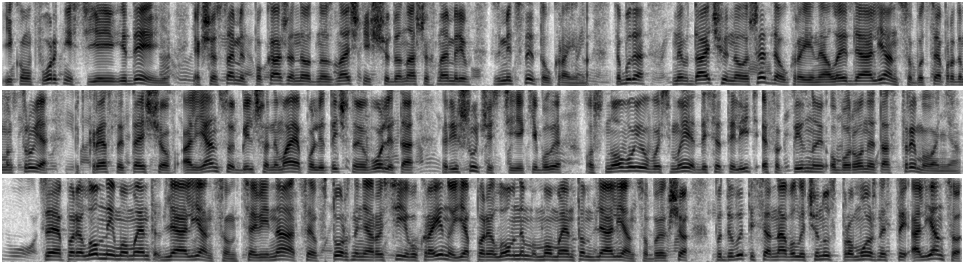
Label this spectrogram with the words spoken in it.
і комфортність цією ідеєю. Якщо саміт покаже неоднозначність щодо наших намірів зміцнити Україну, це буде невдачею не лише для України, але й для альянсу, бо це продемонструє, підкреслить те, що в альянсу більше немає політичної волі та рішучості, які були основою восьми десятиліть ефективної оборони та стримування. Це переломний момент для альянсу. Ця війна, це вторгнення Росії в Україну, є переломним моментом для альянсу. Бо якщо подивитися на величину спроможностей альянсу,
